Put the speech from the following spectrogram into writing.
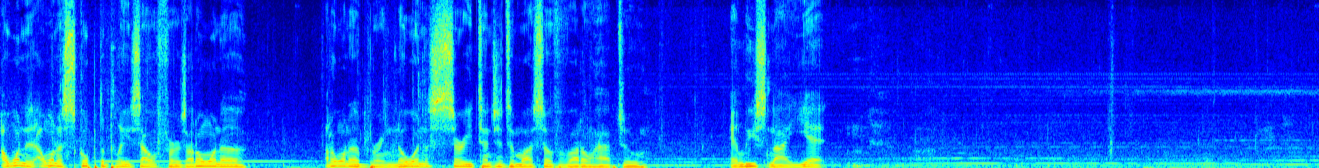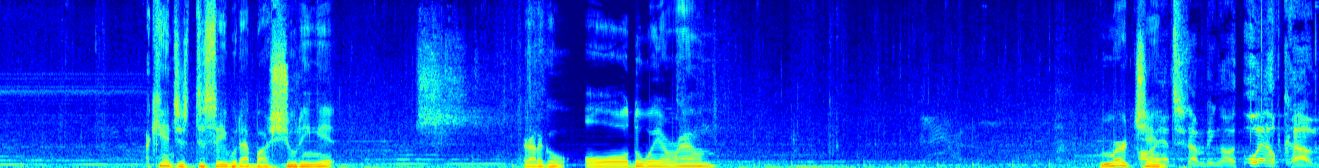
I want to I want to scope the place out first. I don't want to I don't want to bring no unnecessary attention to myself if I don't have to. At least not yet. I can't just disable that by shooting it. I gotta go all the way around. I have Merchant. something I... Welcome!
